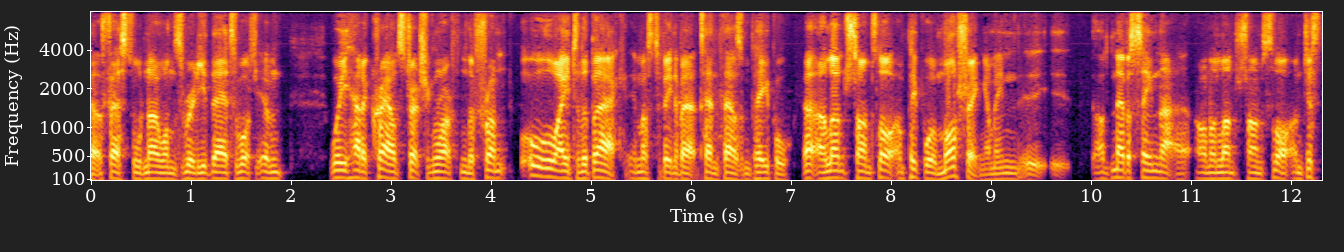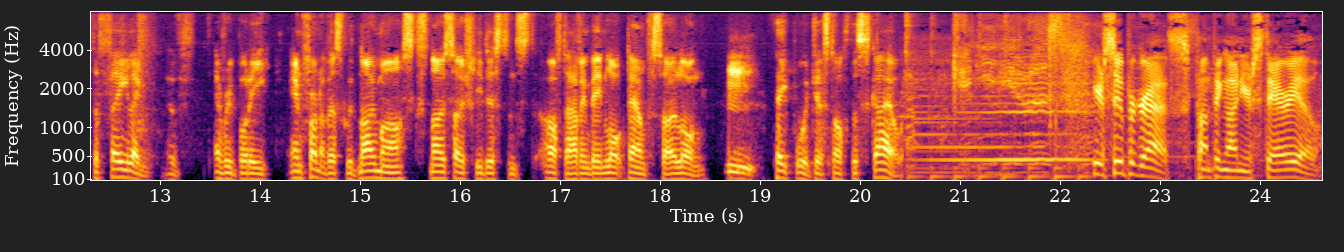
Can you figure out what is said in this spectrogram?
at a festival, no one's really there to watch it. And we had a crowd stretching right from the front all the way to the back. It must have been about ten thousand people at a lunchtime slot, and people were moshing. I mean, it- I'd never seen that on a lunchtime slot, and just the feeling of everybody in front of us with no masks, no socially distanced after having been locked down for so long. Hmm. People were just off the scale. You Your Supergrass pumping on your stereo.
